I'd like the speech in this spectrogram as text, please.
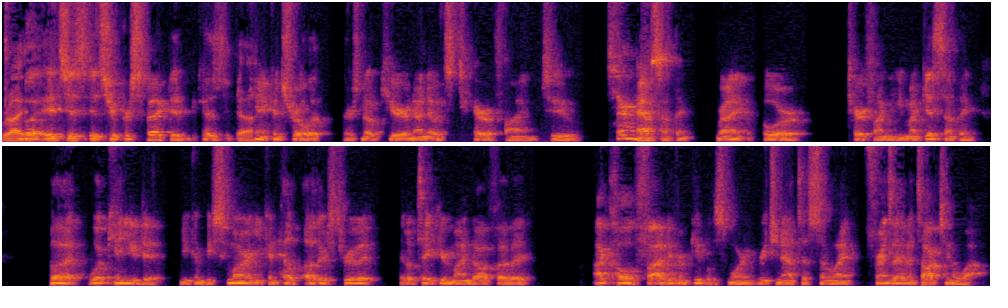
Right. But it's just it's your perspective because yeah. you can't control it. There's no cure. And I know it's terrifying to sure. have something, right? Or terrifying that you might get something. But what can you do? You can be smart, you can help others through it. It'll take your mind off of it. I called five different people this morning, reaching out to some of my friends I haven't talked to in a while.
